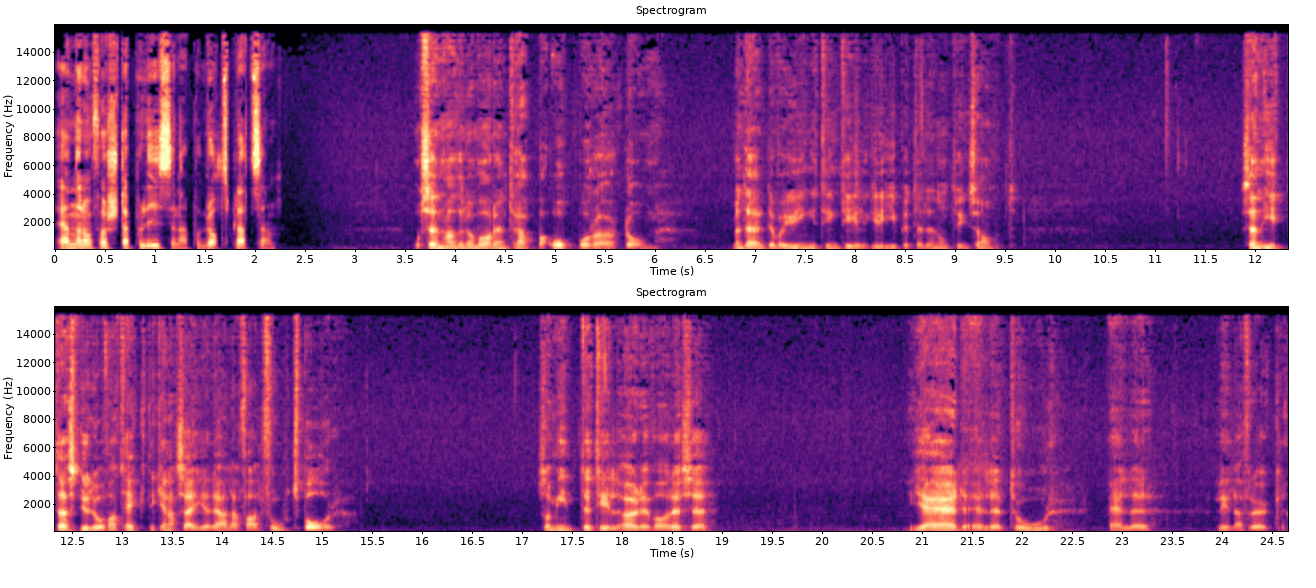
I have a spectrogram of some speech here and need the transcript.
en av de första poliserna på brottsplatsen. Och sen hade de varit en trappa upp och rört om. Men där, det var ju ingenting tillgripet eller någonting sånt. Sen hittas det ju då vad teknikerna säger i alla fall, fotspår. Som inte tillhörde vare sig Gerd eller Tor eller lilla fröken.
